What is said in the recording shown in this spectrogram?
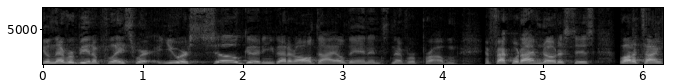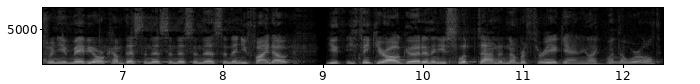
You'll never be in a place where you are so good and you got it all dialed in and it's never a problem. In fact, what I've noticed is a lot of times when you maybe overcome this and this and this and this, and then you find out you, you think you're all good, and then you slip down to number three again. You're like, what in the world?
